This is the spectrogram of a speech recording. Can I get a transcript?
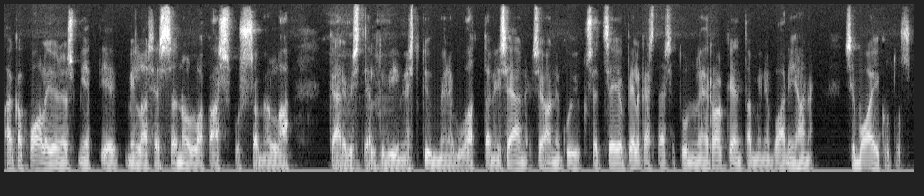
aika paljon, jos miettii millaisessa nollakasvussa me ollaan kärvistelty viimeiset kymmenen vuotta, niin se on, se on niin kuin yksi, että se ei ole pelkästään se tunnelin rakentaminen, vaan ihan se vaikutus.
